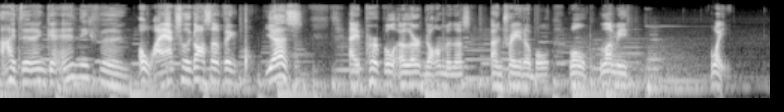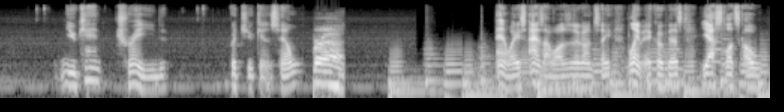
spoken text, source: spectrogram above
I didn't get anything. Oh, I actually got something. Yes. A purple alert dominus untradeable. Well, let me Wait. You can't trade, but you can sell? Bruh. Anyways, as I was going to say, let me cook this. Yes, let's go.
